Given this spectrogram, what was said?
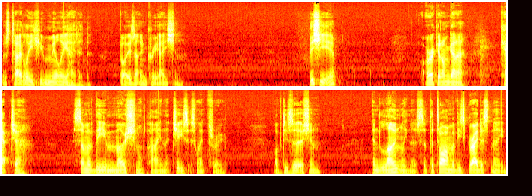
was totally humiliated by his own creation. This year, I reckon I'm going to capture some of the emotional pain that Jesus went through of desertion and loneliness at the time of his greatest need.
